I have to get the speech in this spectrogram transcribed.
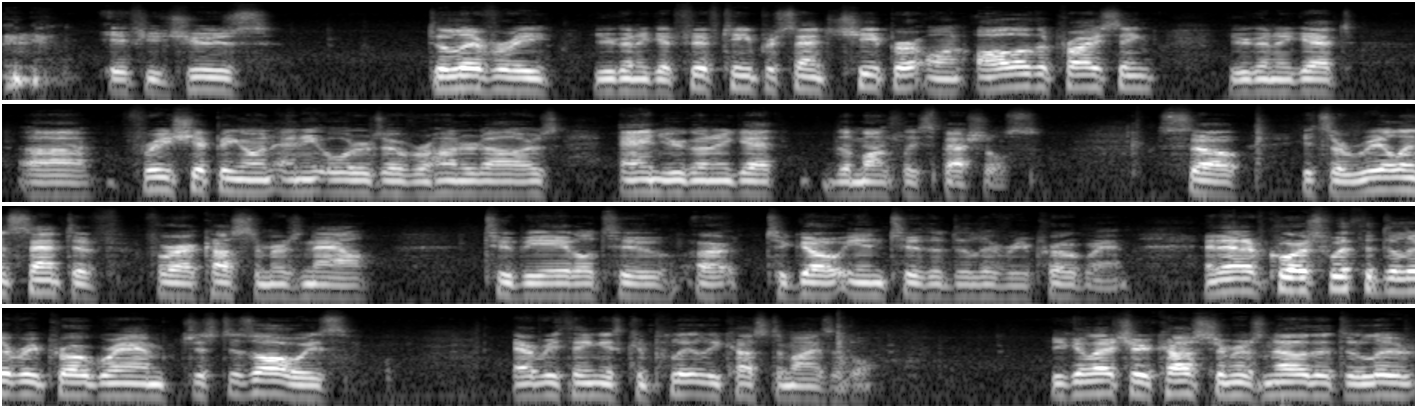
if you choose delivery, you're going to get 15% cheaper on all of the pricing. You're going to get uh, free shipping on any orders over $100 and you're going to get the monthly specials. So it's a real incentive for our customers now to be able to or to go into the delivery program. And then of course with the delivery program, just as always, everything is completely customizable. You can let your customers know that the deli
